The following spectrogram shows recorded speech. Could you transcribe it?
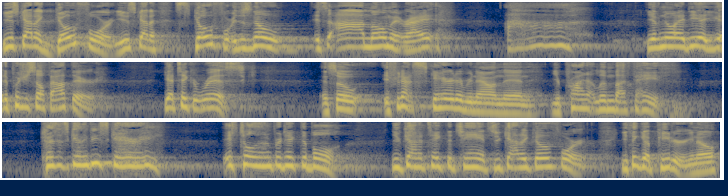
You just got to go for it. You just got to go for it. There's no. It's ah moment, right? Ah. You have no idea. You got to put yourself out there. You got to take a risk. And so, if you're not scared every now and then, you're probably not living by faith because it's going to be scary. It's totally unpredictable. You've got to take the chance. You've got to go for it. You think of Peter, you know,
